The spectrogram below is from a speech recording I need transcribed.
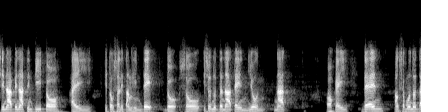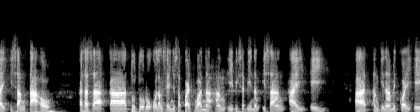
sinabi natin dito ay itong salitang hindi. Do, so, isunod na natin yun, not. Okay? Then, ang sumunod ay isang tao. Kasi sa katuturo ko lang sa inyo sa part 1 na ang ibig sabihin ng isang ay A. At ang ginamit ko ay A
